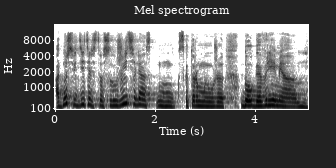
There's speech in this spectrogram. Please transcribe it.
Одно свидетельство служителя, с которым мы уже долгое время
